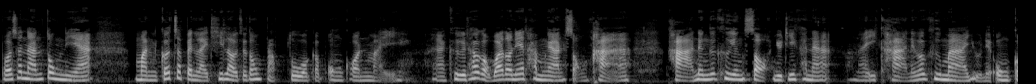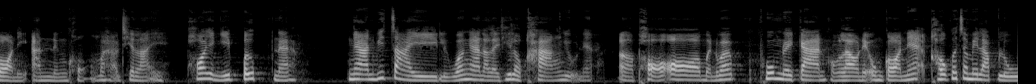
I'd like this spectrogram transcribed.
เพราะฉะนั้นตรงเนี้ยมันก็จะเป็นอะไรที่เราจะต้องปรับตัวกับองค์กรใหม่นะคือเท่ากับว่าตอนนี้ทำงานสองขา ขาหนึ่งก็คือยังสอนอยู่ที่คณะนะอีกขาหนึ่งก็คือมาอยู่ในองค์กรอีกอันหนึ่งของมหาวิทยาลัย พออย่างนี้ปุ๊บนะงานวิจัยหรือว่างานอะไรที่เราค้างอยู่เนี่ย ผออเหมือนว่าผู้อำนวยการของเราในองค์กรเนี้ยเขาก็จะไม่รับรู้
